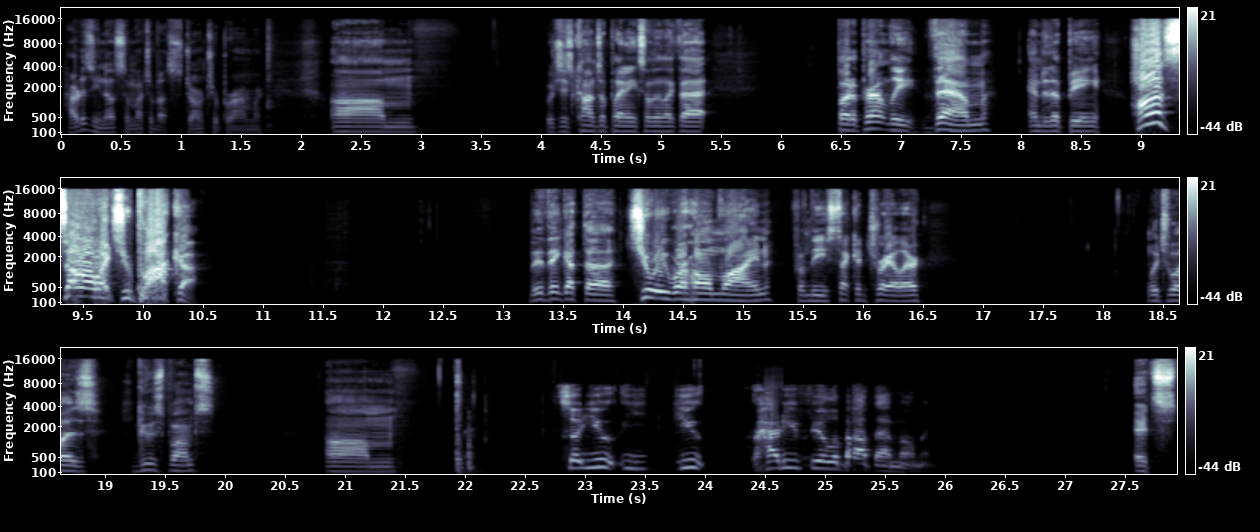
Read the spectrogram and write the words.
how does he know so much about stormtrooper armor? Um, which is contemplating something like that. But apparently, them ended up being Han Solo and Chewbacca. They then got the Chewie We're Home line from the second trailer, which was Goosebumps. Um, So you you how do you feel about that moment? it's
